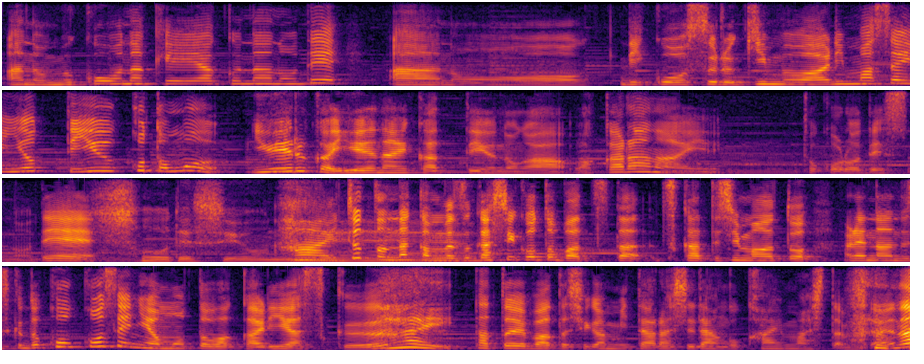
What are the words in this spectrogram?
あの無効な契約なので、あの履行する義務はありませんよっていうことも言えるか言えないかっていうのがわからないところですので。そうですよね。はい、ちょっとなんか難いしい言葉つた使ってしまうとあれなんですけど高校生にはもっと分かりやすく、はい。例えば私がみたらし団子買いましたみたいな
